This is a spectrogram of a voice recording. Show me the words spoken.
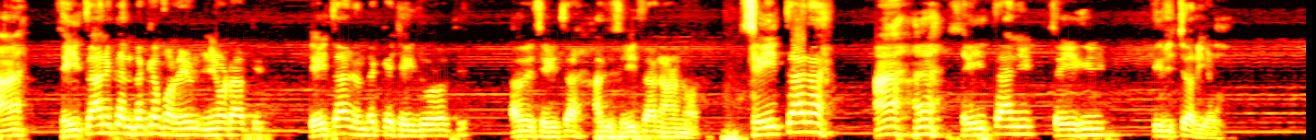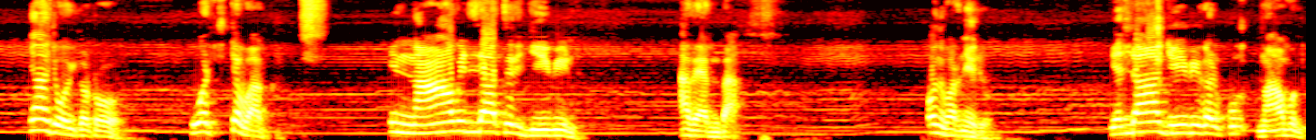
ആ? ചെയ്ത്താനൊക്കെ എന്തൊക്കെ പറയും നിന്നോടാത്ത് ചെയ്താൻ എന്തൊക്കെ ചെയ്തു കൊടുത്ത് അത് ചെയ്താൻ അത് ചെയ്താനാണെന്ന് പറഞ്ഞു. ചെയ്താൻ ആ ചെയ്താൻ ചെയ്ഹി തിരിച്ചറിയണം. ഞാൻ ചോദിക്കട്ടോ ഒറ്റ വാക്ക്. ഈ നാവില്ലാത്തൊരു ജീവിയുണ്ട്. അതെന്താ? ഒന്ന് പറഞ്ഞു തരുമോ എല്ലാ ജീവികൾക്കും നാവുണ്ട്.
